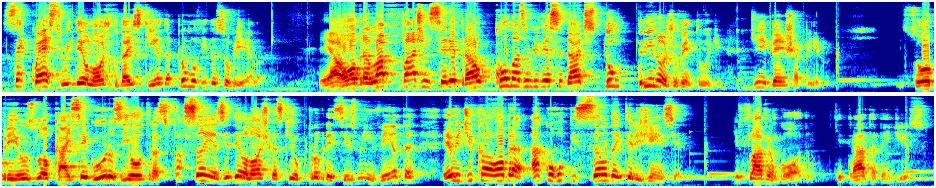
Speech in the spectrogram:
sequestro ideológico da esquerda promovida sobre ela. É a obra Lavagem Cerebral Como as Universidades Doutrinam a Juventude, de Ben Shapiro. Sobre os locais seguros e outras façanhas ideológicas que o progressismo inventa, eu indico a obra A Corrupção da Inteligência, de Flavian Gordon, que trata bem disso.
